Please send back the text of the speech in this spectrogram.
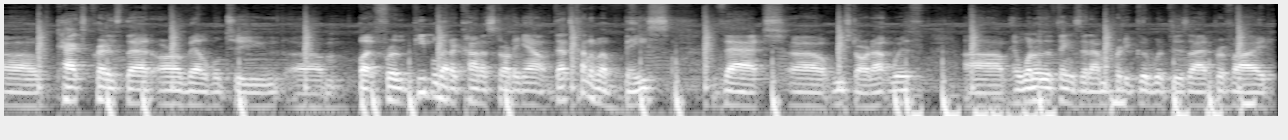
uh, tax credits that are available to you. Um, but for the people that are kind of starting out, that's kind of a base that uh, we start out with. Um, and one of the things that I'm pretty good with is I provide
